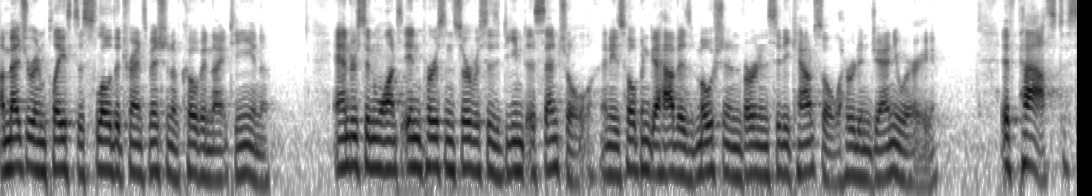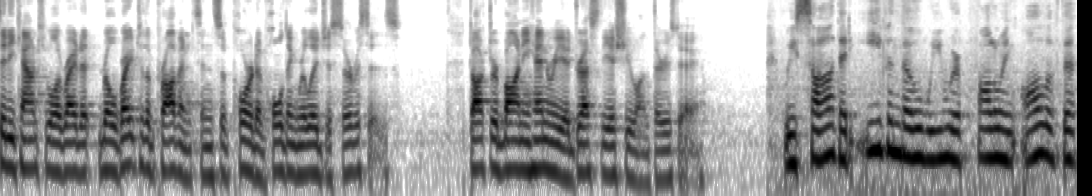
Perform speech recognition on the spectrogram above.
a measure in place to slow the transmission of COVID-19. Anderson wants in-person services deemed essential, and he's hoping to have his motion in Vernon City Council heard in January. If passed, City Council will write, will write to the province in support of holding religious services. Dr. Bonnie Henry addressed the issue on Thursday. We saw that even though we were following all of the,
